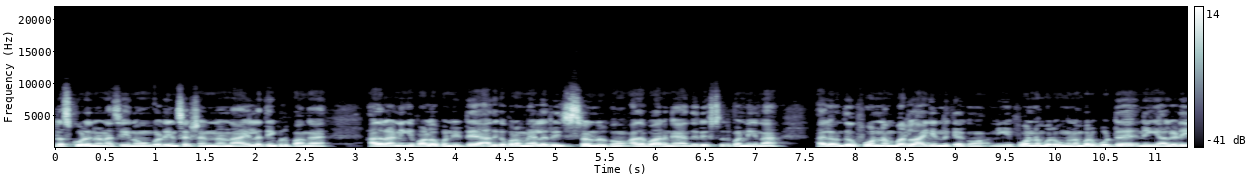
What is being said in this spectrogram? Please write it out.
ட்ரெஸ் கோட் என்னென்ன செய்யணும் உங்களோட இன்ஸ்ட்ரக்ஷன் என்னென்ன எல்லாத்தையும் கொடுப்பாங்க. அதெல்லாம் நீங்கள் ஃபாலோ பண்ணிவிட்டு அதுக்கப்புறம் மேலே ரிஜிஸ்டர்னு இருக்கும். அதை பாருங்கள் அந்த ரிஜிஸ்டர் பண்ணிங்கன்னா அதில் வந்து ஃபோன் நம்பர் லாகின்னு கேட்கும். நீங்கள் ஃபோன் நம்பர் உங்கள் நம்பர் போட்டு நீங்கள் ஆல்ரெடி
